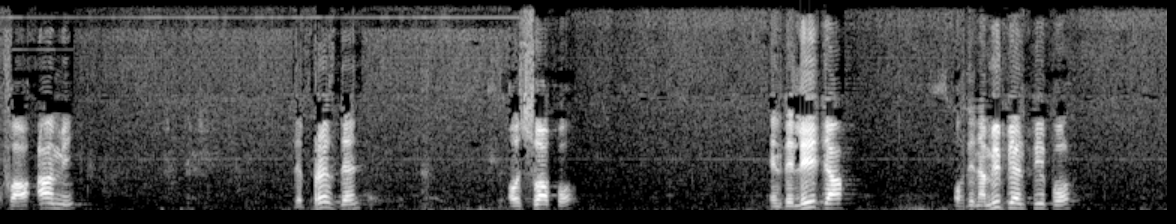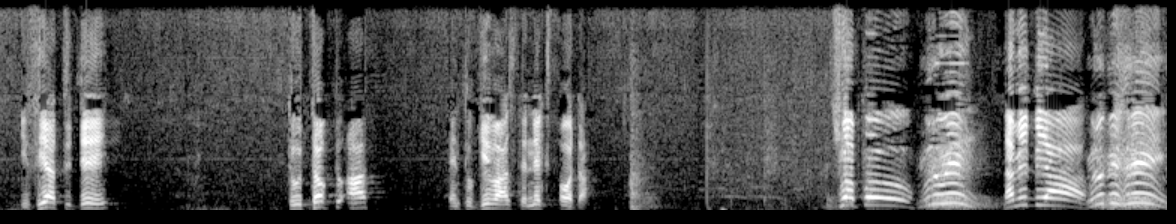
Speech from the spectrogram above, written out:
of our army, the President of SWAPO, and the leader of the Namibian people is here today to talk to us and to give us the next order. SWAPO! Guruwin! Namibia! Gurupifri!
